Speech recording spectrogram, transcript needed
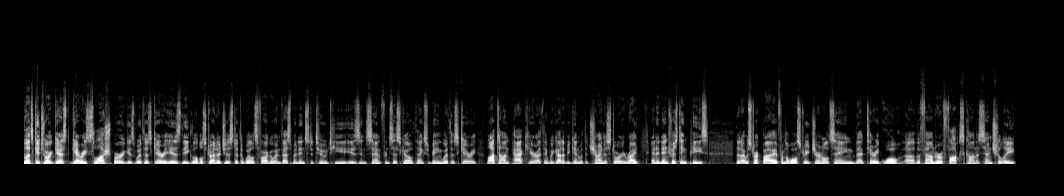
Let's get to our guest. Gary Schlossberg is with us. Gary is the global strategist at the Wells Fargo Investment Institute. He is in San Francisco. Thanks for being with us, Gary. A lot to unpack here. I think we got to begin with the China story, right? And an interesting piece that I was struck by from the Wall Street Journal saying that Terry Gou, uh, the founder of Foxconn, essentially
